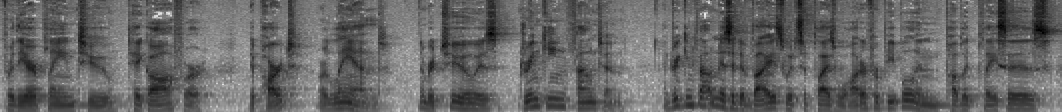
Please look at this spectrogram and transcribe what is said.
for the airplane to take off or depart or land. Number two is drinking fountain. A drinking fountain is a device which supplies water for people in public places.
